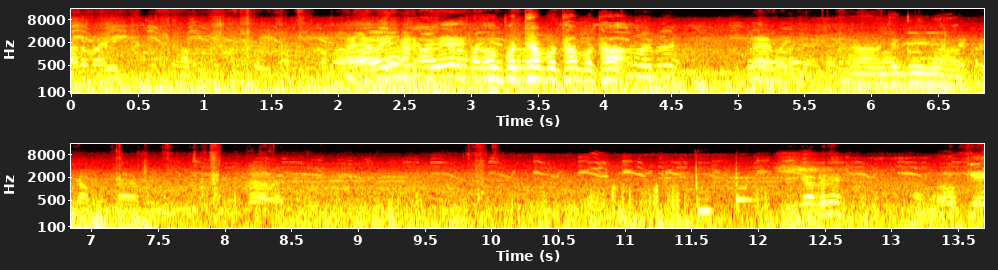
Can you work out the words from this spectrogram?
ਆਲੋ ਬਾਈ ਆਇਆ ਬਾਈ ਪੂਰੇ ਪੱਠਾ ਪੱਠਾ ਪੱਠਾ। ਬਾਈ ਹਾਂ ਜੱਗੂ ਮਹਾ। ਠੀਕ ਆ ਵੀਰੇ? ਓਕੇ।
